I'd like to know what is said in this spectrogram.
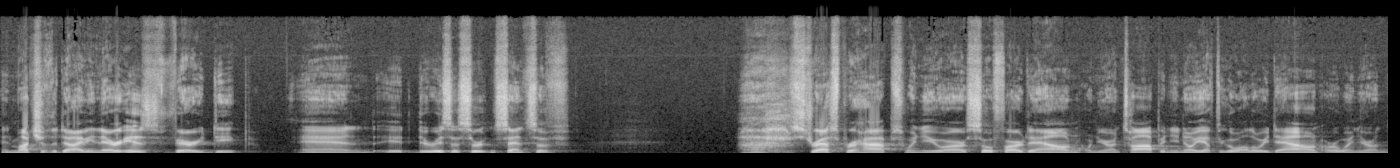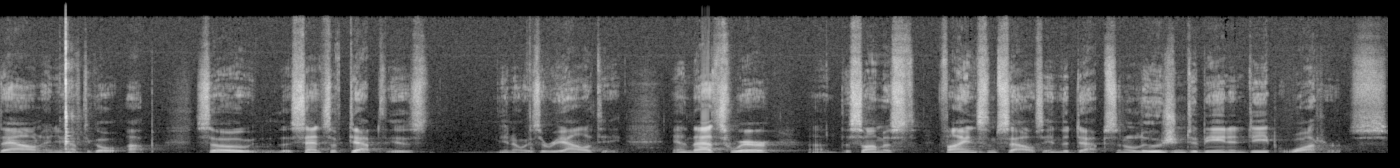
And much of the diving there is very deep. And it, there is a certain sense of stress perhaps when you are so far down, when you're on top and you know you have to go all the way down, or when you're on down and you have to go up. So the sense of depth is, you know, is a reality. And that's where uh, the psalmist finds themselves in the depths, an allusion to being in deep waters.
